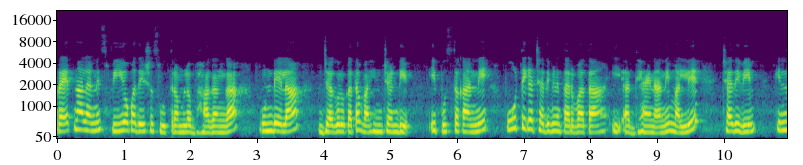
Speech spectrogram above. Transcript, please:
ప్రయత్నాలన్నీ స్వీయోపదేశ సూత్రంలో భాగంగా ఉండేలా జాగరూకత వహించండి. ఈ పుస్తకాన్ని పూర్తిగా చదివిన తర్వాత ఈ అధ్యయనాన్ని మళ్ళీ చదివి కింద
